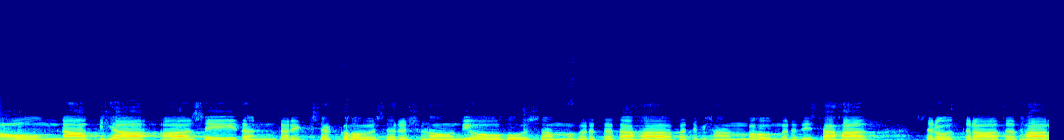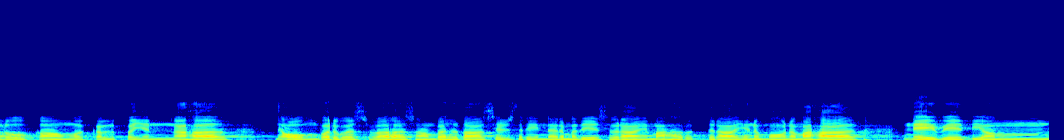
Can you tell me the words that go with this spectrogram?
ॐ नाभ्या आसीदन्तरिक्षघोषर्षणो द्योः संवर्ततः पद्भ्यां बहुमृदिशः श्रोत्रा तथा लोकां कल्पयन्नः ॐ भर्वस्वः साम्बसदा शिवश्री नर्मदेश्वराय महारुद्राय नमो नमः। नैवेद्यं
